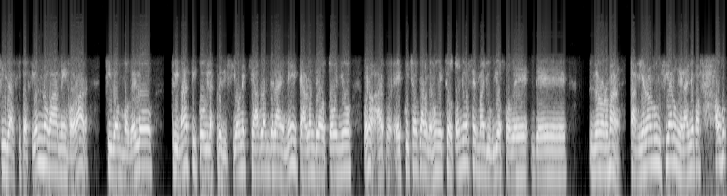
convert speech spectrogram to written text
si la situación no va a mejorar, si los modelos climáticos y las predicciones que hablan de la EME, que hablan de otoño bueno, he escuchado que a lo mejor este otoño va a ser más lluvioso de, lo normal. También lo anunciaron el año pasado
